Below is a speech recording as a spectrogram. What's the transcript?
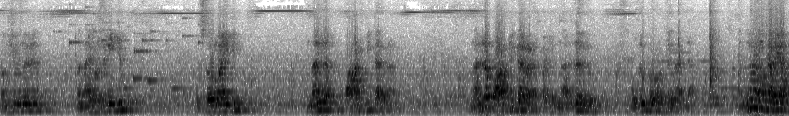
സംശയമൊന്നുമില്ല നന്നായി പ്രസംഗിക്കും പുസ്തകം വായിക്കും. നല്ല പാർട്ടിക്കാരനാണ്. നല്ല പാർട്ടിക്കാരാണ് പക്ഷെ നല്ലൊരു പൊതുപ്രവർത്തകരല്ല അന്ന് നമുക്കറിയാം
